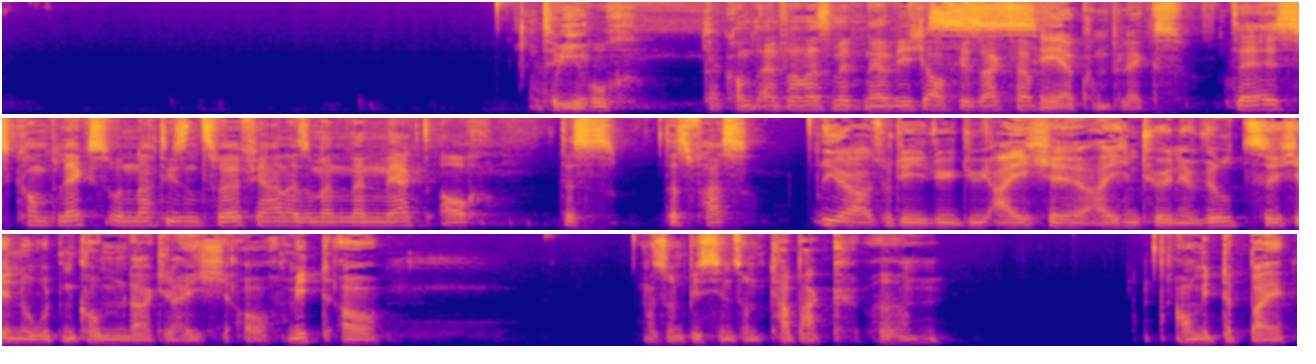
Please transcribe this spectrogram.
Der? Geruch, da kommt einfach was mit, ne? wie ich auch gesagt habe. Sehr komplex. Der ist komplex und nach diesen zwölf Jahren, also man, man merkt auch das, das Fass. Ja, also die, die, die Eiche, Eichentöne, würzige Noten kommen da gleich auch mit. Auch also ein bisschen so ein Tabak ähm, auch mit dabei.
